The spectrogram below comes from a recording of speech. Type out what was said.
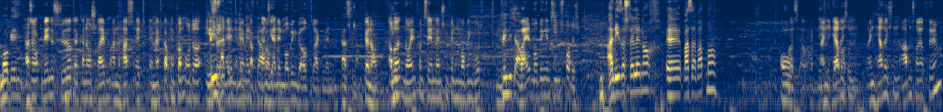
Morgen. Also, wen das stört, der kann auch schreiben an hass.mfk.com oder esel.mfk.com. Kann sich an den Mobbingbeauftragten wenden. Ganz genau. Genau. Aber neun von zehn Menschen finden Mobbing gut. Finde ich auch. Weil Mobbing ein Teamsport ist. An dieser Stelle noch, äh, was erwarten wir? Oh, niedrige einen herrlichen, einen herrlichen Abenteuerfilm.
